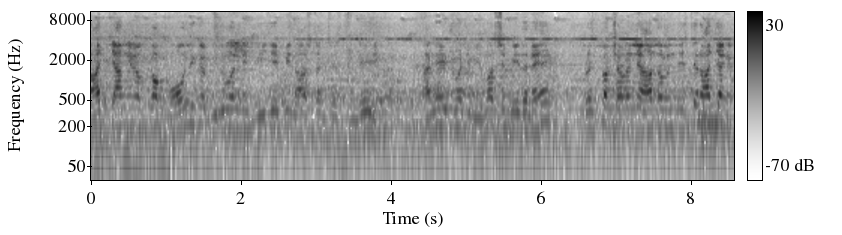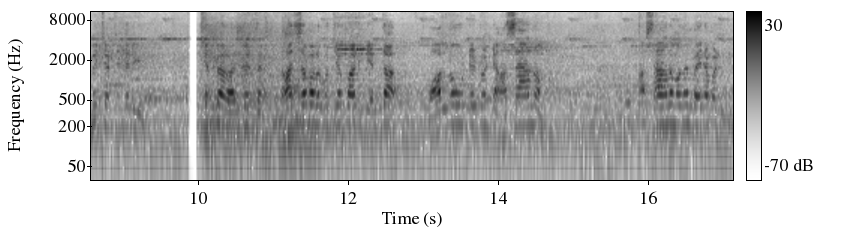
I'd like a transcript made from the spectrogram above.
రాజ్యాంగం యొక్క మౌలిక విలువల్ని బీజేపీ నాశనం చేస్తుంది అనేటువంటి విమర్శ మీదనే ప్రతిపక్షాలన్నీ ఆందోళన చేస్తే రాజ్యాంగమే చర్చ జరిగింది. చెప్పారు అదే సంగతి రాజ్యసభలకు వచ్చేపాటికి ఎంత వాళ్ళలో ఉండేటువంటి అసహనం. అసహనం అనేది బయటపడింది.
